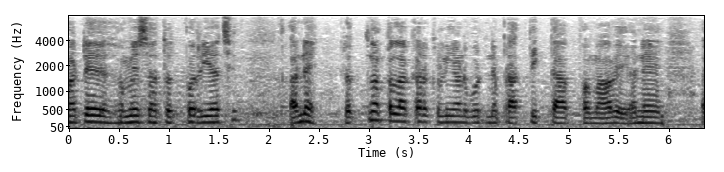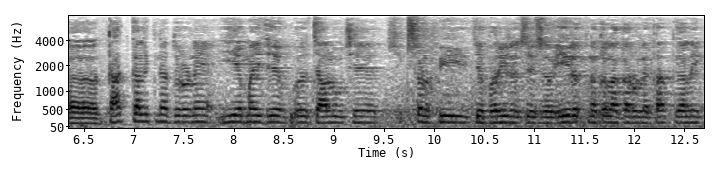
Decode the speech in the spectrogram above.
માટે હંમેશા તત્પર રહ્યા છે. અને રત્ન કલાકાર કલ્યાણ બોર્ડને પ્રાથમિકતા આપવામાં આવે અને તાત્કાલિકના ધોરણે ઈએમઆઈ જે ચાલુ છે, શિક્ષણ ફી જે ભરી રહી છે એ રત્ન કલાકારોને તાત્કાલિક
